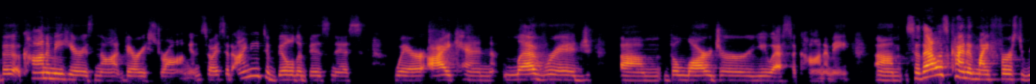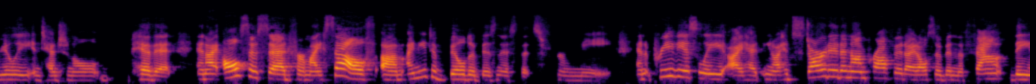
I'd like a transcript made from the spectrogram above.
the economy here is not very strong. And so I said, I need to build a business where I can leverage um, the larger US economy. Um, so that was kind of my first really intentional pivot. And I also said for myself, um, I need to build a business that's for me. And previously, I had, you know, I had started a nonprofit. I had also been the found the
